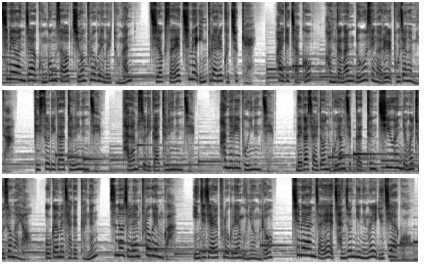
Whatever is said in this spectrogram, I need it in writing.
치매 환자 공공사업 지원 프로그램을 통한 지역사회 치매 인프라를 구축해 활기차고 건강한 노후 생활을 보장합니다. 빗소리가 들리는 집, 바람소리가 들리는 집, 하늘이 보이는 집, 내가 살던 고향집 같은 치유 환경을 조성하여 오감을 자극하는 스노즐램 프로그램과 인지재활 프로그램 운영으로 치매 환자의 잔존 기능을 유지하고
